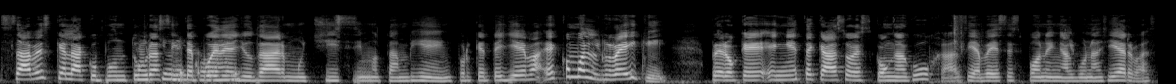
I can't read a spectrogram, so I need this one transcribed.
Sabes que la acupuntura sí te puede ayudar muchísimo también, porque te lleva, es como el reiki, pero que en este caso es con agujas y a veces ponen algunas hierbas.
